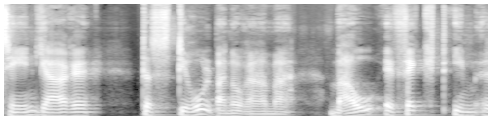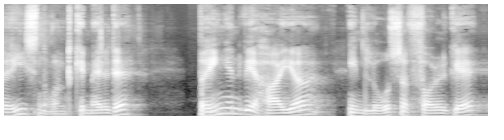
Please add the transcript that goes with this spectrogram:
10 Jahre das Tirol-Panorama Wow-Effekt im Riesenrundgemälde bringen wir heuer in loser Folge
